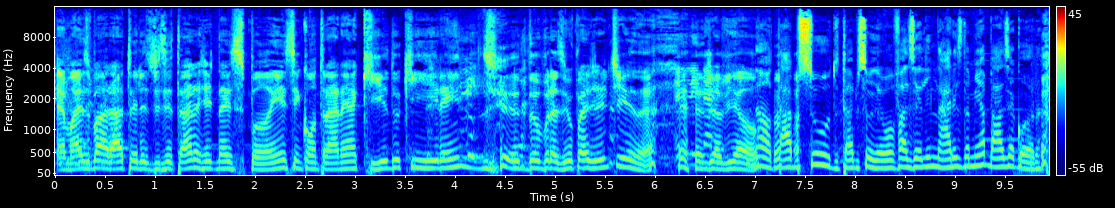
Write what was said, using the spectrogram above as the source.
É mais barato eles visitarem a gente na Espanha e se encontrarem aqui do que irem de- do Brasil pra Argentina de avião. Não, tá absurdo, tá absurdo. Eu vou fazer Linares da minha base agora.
